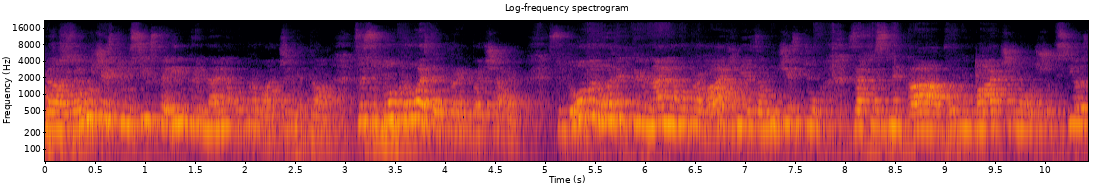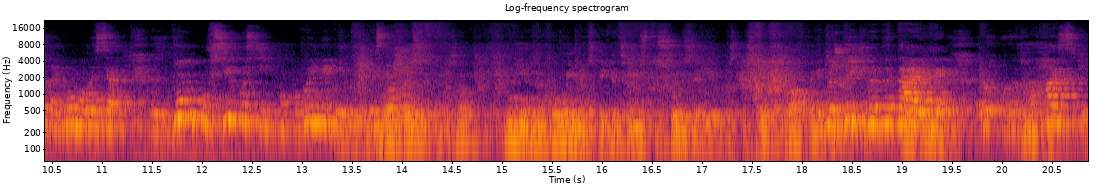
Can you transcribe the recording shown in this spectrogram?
так, за участю сторін кримінального провадження. Так. Це судовий розгляд передбачає. Судовий розгляд кримінального провадження за участю захисника, обвинуваченого, щоб всі ознайомилися. Думку всіх осіб ми повинні. Ваше ні, не повинні, оскільки це не стосується їх безпосередньо прав. Підождіть, ви питаєте, Р- Гарський,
